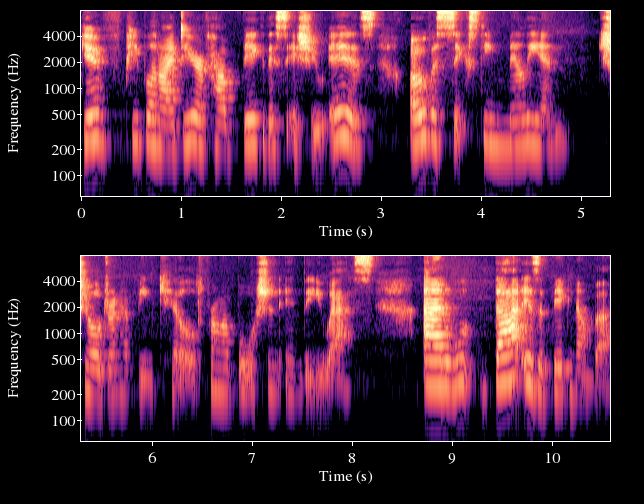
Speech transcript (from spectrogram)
give people an idea of how big this issue is, over 60 million children have been killed from abortion in the US. And that is a big number.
